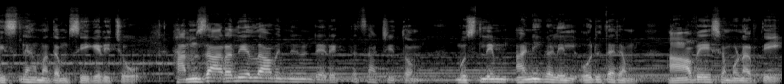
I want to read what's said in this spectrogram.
ഇസ്ലാം മതം സ്വീകരിച്ചു. ഹംസ അള്ളാവിന്റെ രക്തസാക്ഷിത്വം മുസ്ലിം അണികളിൽ ഒരുതരം ആവേശമുണർത്തി.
